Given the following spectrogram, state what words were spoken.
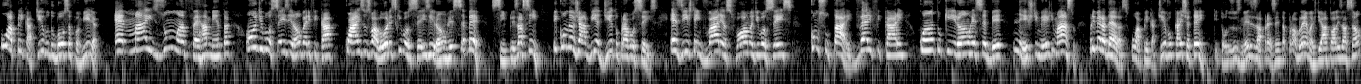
o aplicativo do Bolsa Família é mais uma ferramenta onde vocês irão verificar quais os valores que vocês irão receber. Simples assim. E como eu já havia dito para vocês, existem várias formas de vocês consultarem, verificarem quanto que irão receber neste mês de março. Primeira delas, o aplicativo Caixa Tem, que todos os meses apresenta problemas de atualização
